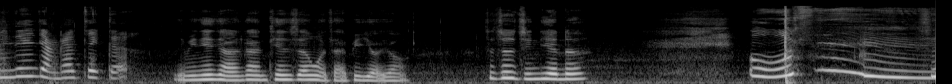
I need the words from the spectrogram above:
明天讲看这个。你明天讲看，天生我材必有用。这就是今天呢？不是。是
